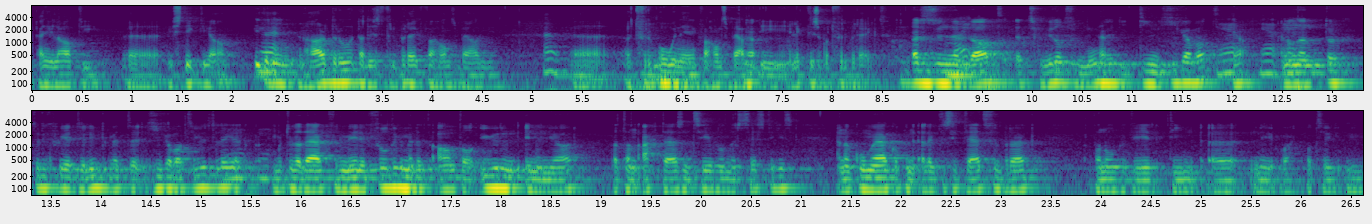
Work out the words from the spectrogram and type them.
en je, laat die, uh, je steekt die aan, iedereen Ja. een haardroger, dat is het verbruik van Hans België. Oh. Uh, het vermogen eigenlijk van Hans België die elektrisch wordt verbruikt. Dat is inderdaad het gemiddeld vermogen, die 10 gigawatt. Ja, Ja. ja, En om dan toch terug weer de link met de gigawattuur te leggen, Ja, ja. moeten we dat eigenlijk vermenigvuldigen met het aantal uren in een jaar, dat dan 8760 is. En dan komen we eigenlijk op een elektriciteitsverbruik van ongeveer 10, eh, nee, wacht, wat zeg ik nu?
